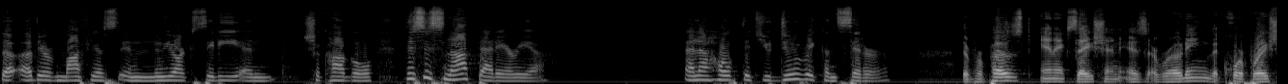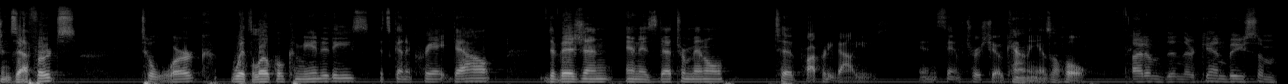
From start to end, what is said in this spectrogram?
the other mafias in New York City and Chicago. This is not that area and I hope that you do reconsider. The proposed annexation is eroding the corporation's efforts to work with local communities. It's going to create doubt, division, and is detrimental to property values in San Patricio County as a whole. Item, then there can be some,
